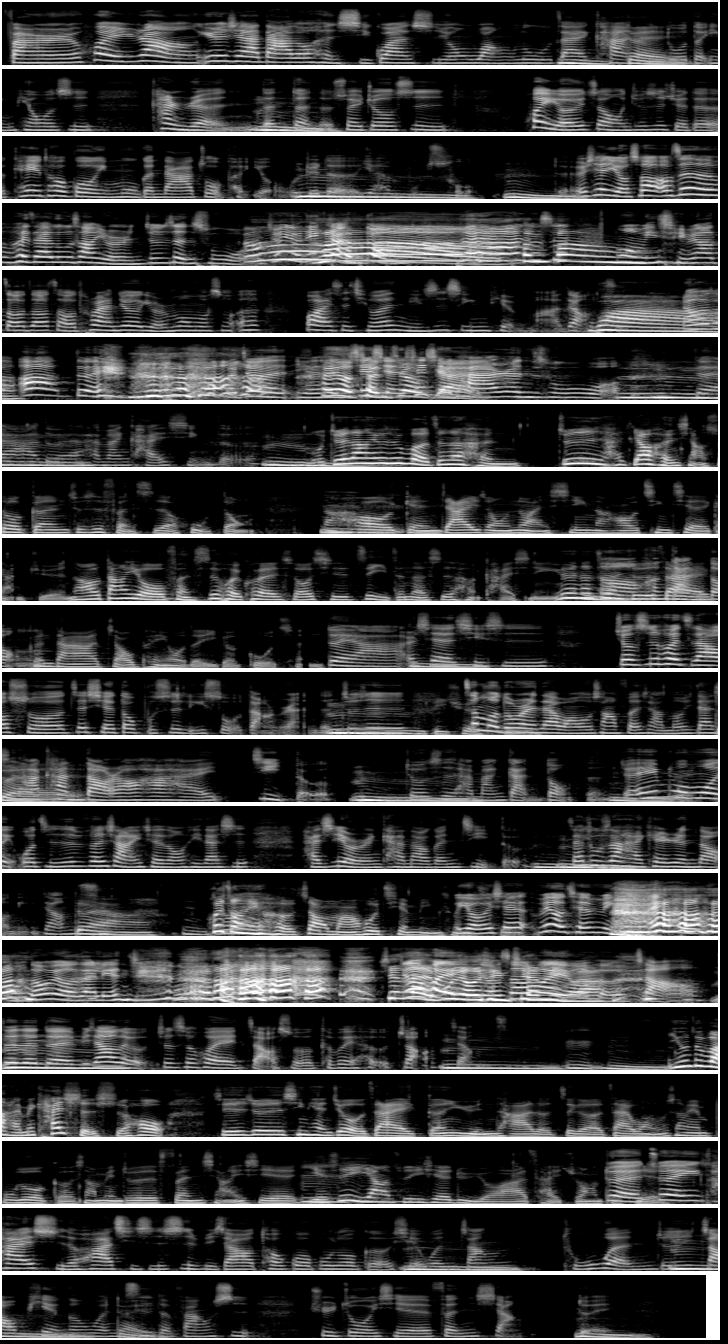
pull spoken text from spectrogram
反而会让，因为现在大家都很习惯使用网络在看很多的影片，嗯、或是看人等等的，嗯、所以就是。会有一种就是觉得可以透过荧幕跟大家做朋友，我觉得也很不错。嗯，对，而且有时候我、哦、真的会在路上有人就是认出我，哦、就有点感动。哦、对啊，就是莫名其妙走走走，突然就有人默默说：“呃，不好意思，请问你是新田吗？”这样子。哇。然后说：“啊，对。”我就也很有谢谢谢谢他认出我。嗯，对啊，对啊，还蛮开心的。嗯，我觉得当 YouTuber 真的很就是要很享受跟就是粉丝的互动。然后给人家一种暖心，然后亲切的感觉。然后当有粉丝回馈的时候，其实自己真的是很开心，因为那真的就是在跟大家交朋友的一个过程。对啊，而且其实。就是会知道说这些都不是理所当然的，嗯、就是这么多人在网络上分享东西，但是他看到，然后他还记得，嗯，就是还蛮感动的。嗯、就哎，默默，我只是分享一些东西，但是还是有人看到跟记得，嗯、在路上还可以认到你这样子。对啊，嗯、会找你合照吗？或签名什么？有一些没有签名，哎，我我都没有在练签名。现在也不流行签名了。合照，对对对，比较流就是会找说可不可以合照这样子。嗯嗯，因为对吧？还没开始的时候，其实就是新田就有在跟云他的这个在网络上面部落格上面，就是分享一些，嗯、也是一样，就是一些旅游啊、彩妆。对，最一开始的话，其实是比较透过部落格写文章、嗯、图文，就是照片跟文字的方式去做一些分享。嗯、对，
